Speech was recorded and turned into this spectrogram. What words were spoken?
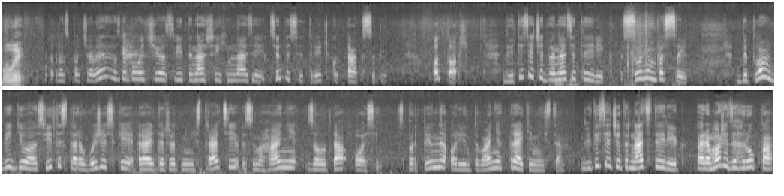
були. Розпочали здобувачі освіти нашої гімназії цю десятирічку так собі. Отож, 2012 рік Сулім Василь. Диплом відділу освіти Старовижівської райдержадміністрації в змаганні Золота осінь. Спортивне орієнтування третє місце. 2014 рік. Переможець група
